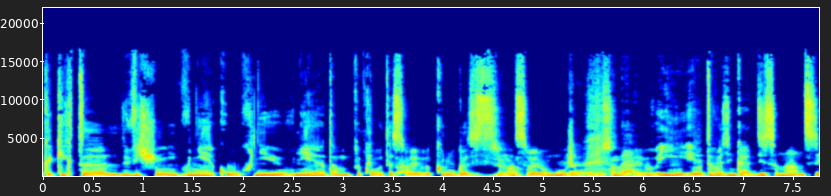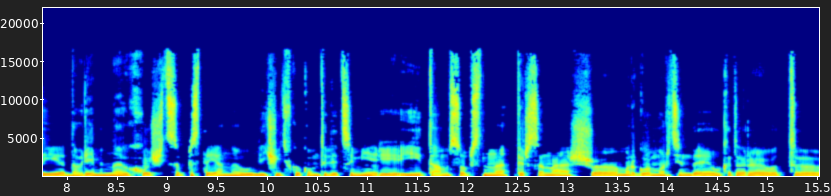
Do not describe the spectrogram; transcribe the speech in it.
каких-то вещей вне кухни, вне там какого-то да. своего круга диссонанс, своего мужа. Да, и это возникает диссонанс, и одновременно хочется постоянно уличить в каком-то лицемерии. И там, собственно, персонаж э, Марго Мартиндейл, которая вот э,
